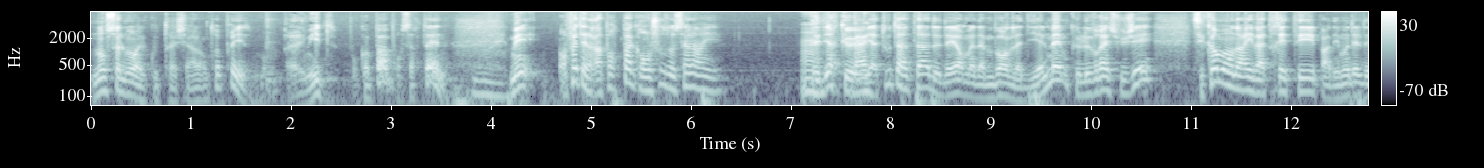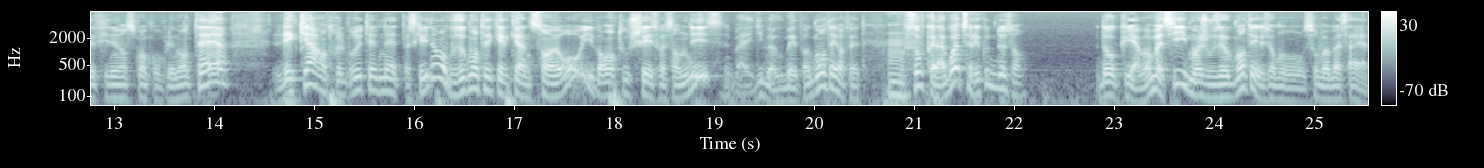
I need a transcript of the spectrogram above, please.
non seulement elle coûte très cher à l'entreprise, bon, à la limite, pourquoi pas pour certaines, mmh. mais en fait, elle rapporte pas grand-chose aux salariés. Mmh. C'est-à-dire qu'il y a tout un tas de, d'ailleurs, Madame Borne l'a dit elle-même, que le vrai sujet, c'est comment on arrive à traiter par des modèles de financement complémentaires l'écart entre le brut et le net. Parce qu'évidemment, vous augmentez quelqu'un de 100 euros, il va en toucher 70, bah, il dit, bah, vous m'avez pas augmenté, en fait. Mmh. Sauf que la boîte, ça lui coûte 200. Donc, il y a bon, bah si, moi je vous ai augmenté sur mon sur ma masse salariale.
